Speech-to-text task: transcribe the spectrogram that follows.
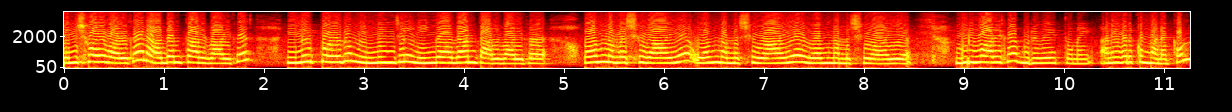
நிமிஷாய் வாழ்க நாதன் தாழ் வாழ்க. இணைப்பொழுதும் மின்னெஞ்சில் நீங்காதான் தாழ் வாழ்க. ஓம் நம சிவாய ஓம் நம சிவாய ஓம் நம சிவாய. குருவாழ்க குருவே துணை. அனைவருக்கும் வணக்கம்.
